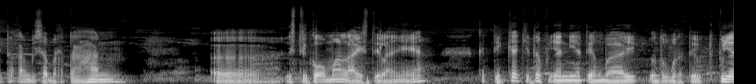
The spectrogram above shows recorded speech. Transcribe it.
kita akan bisa bertahan uh, istiqomah lah istilahnya ya ketika kita punya niat yang baik untuk berhenti punya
